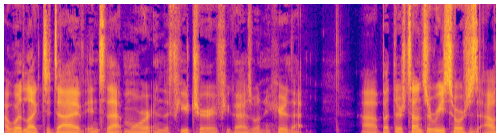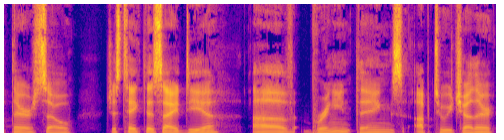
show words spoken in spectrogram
I would like to dive into that more in the future if you guys want to hear that. Uh, but there's tons of resources out there. So just take this idea of bringing things up to each other,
